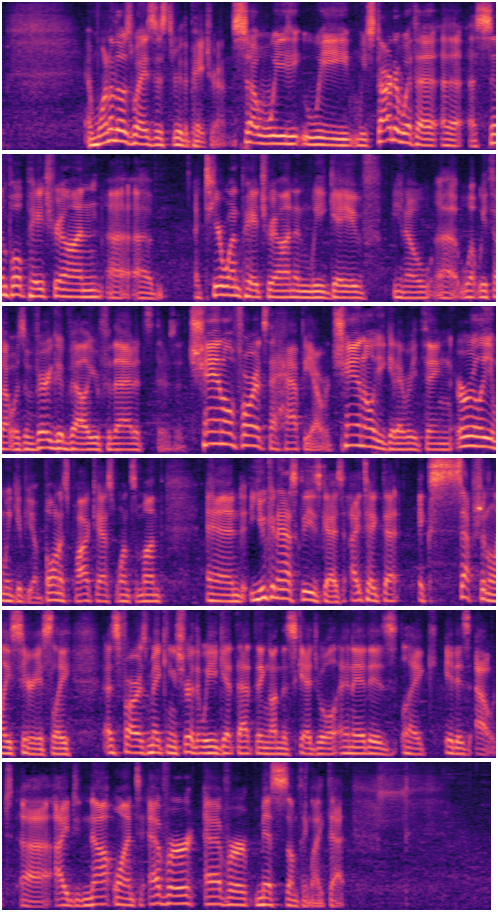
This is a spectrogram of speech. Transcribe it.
and one of those ways is through the Patreon. So we we we started with a a, a simple Patreon, uh, a, a tier one Patreon, and we gave you know uh, what we thought was a very good value for that. It's there's a channel for it. It's the Happy Hour channel. You get everything early, and we give you a bonus podcast once a month. And you can ask these guys. I take that exceptionally seriously as far as making sure that we get that thing on the schedule. And it is like it is out. Uh, I do not want to ever ever miss something like that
